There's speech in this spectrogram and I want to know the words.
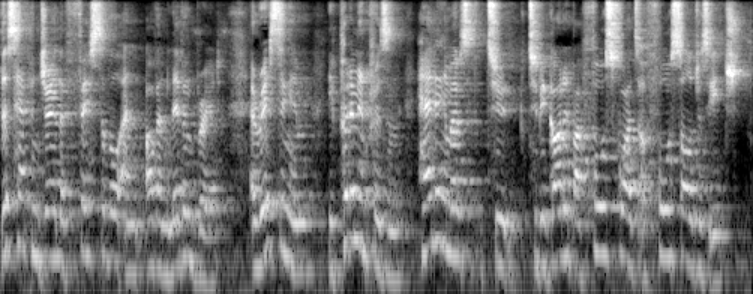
This happened during the festival of unleavened bread. Arresting him, he put him in prison, handing him over to, to be guarded by four squads of four soldiers each.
